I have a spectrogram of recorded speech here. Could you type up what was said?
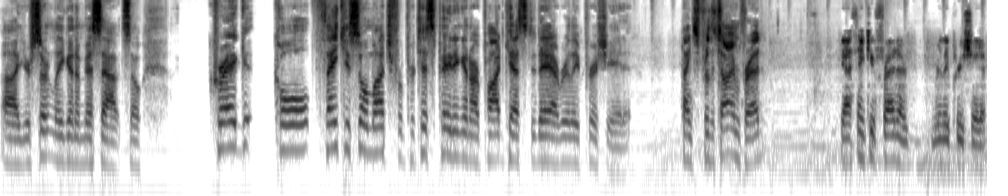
uh, you're certainly going to miss out. So, Craig Cole, thank you so much for participating in our podcast today. I really appreciate it. Thanks for the time, Fred. Yeah, thank you, Fred. I really appreciate it.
